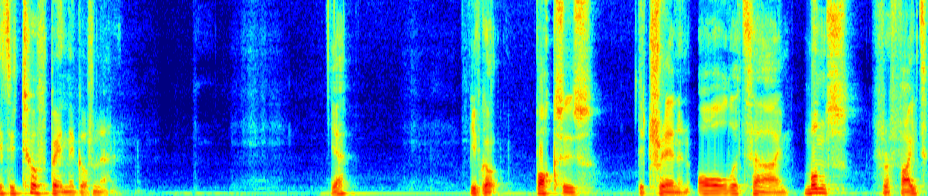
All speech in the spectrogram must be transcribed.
Is it tough being the governor? Yeah. You've got boxers, they're training all the time, months for a fight.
